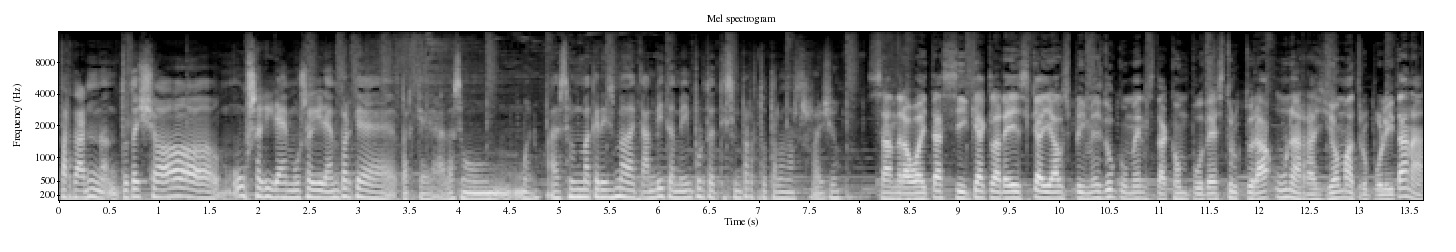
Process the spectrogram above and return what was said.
per tant, tot això ho seguirem, ho seguirem perquè, perquè ha, de ser un, bueno, ha de ser un mecanisme de canvi també importantíssim per tota la nostra regió. Sandra Guaita sí que aclareix que hi ha els primers documents de com poder estructurar una regió metropolitana.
